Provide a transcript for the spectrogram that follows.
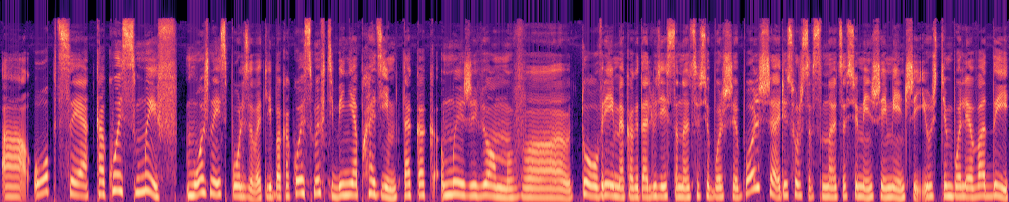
а, опция, какой смыв можно использовать, либо какой смыв тебе необходим, так как мы живем в то время, когда людей становится все больше и больше, ресурсов становится все меньше и меньше, и уж тем более воды.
